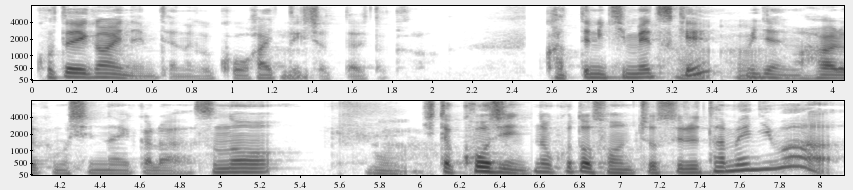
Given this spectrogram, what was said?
固定概念みたいなのがこう入ってきちゃったりとか、勝手に決めつけうんうんみたいなのが入るかもしれないから、そのうん人個人のことを尊重するためには、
